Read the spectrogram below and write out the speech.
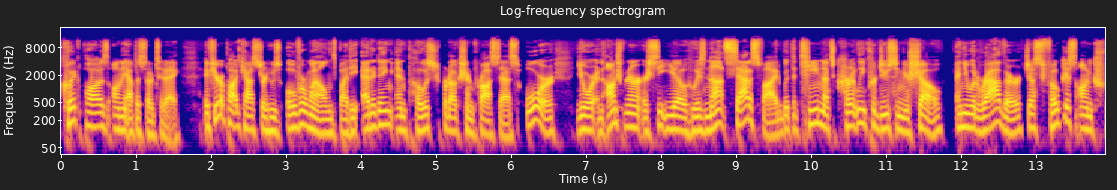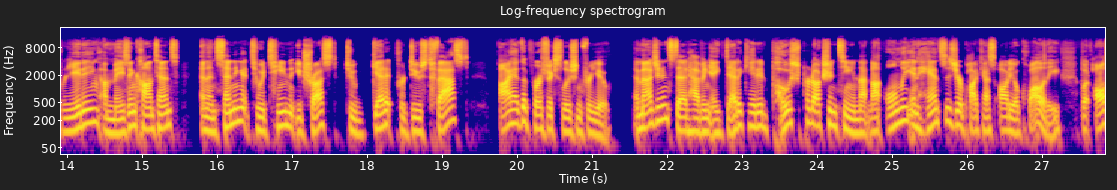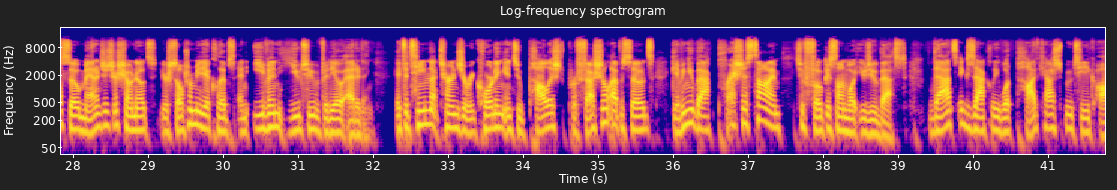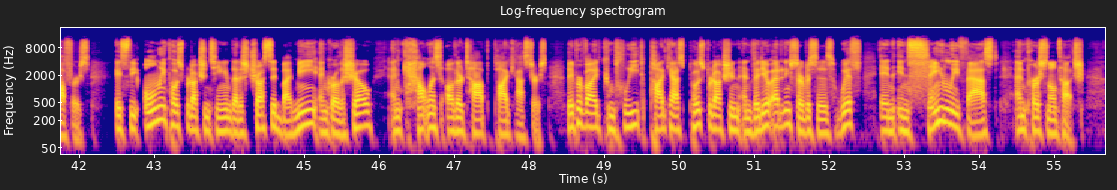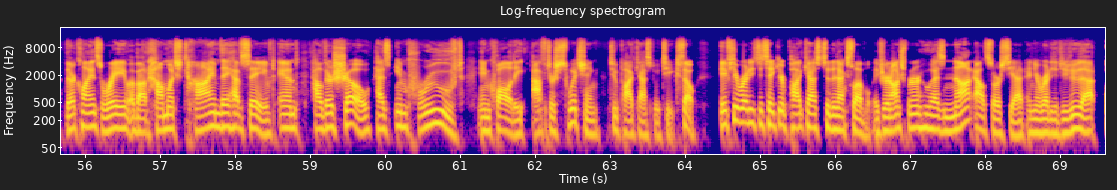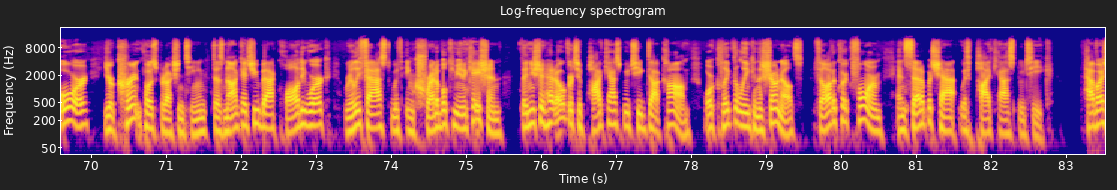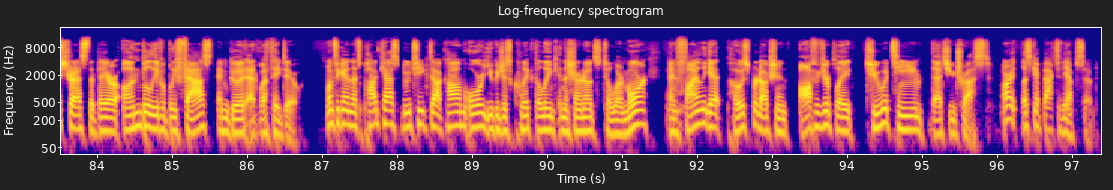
Quick pause on the episode today. If you're a podcaster who's overwhelmed by the editing and post production process, or you're an entrepreneur or CEO who is not satisfied with the team that's currently producing your show, and you would rather just focus on creating amazing content and then sending it to a team that you trust to get it produced fast, I have the perfect solution for you. Imagine instead having a dedicated post production team that not only enhances your podcast audio quality, but also manages your show notes, your social media clips, and even YouTube video editing. It's a team that turns your recording into polished professional episodes, giving you back precious time to focus on what you do best. That's exactly what Podcast Boutique offers. It's the only post production team that is trusted by me and Grow the Show and countless other top podcasters. They provide complete podcast post production and video editing services with an insanely fast and personal touch. Their clients rave about how much time they have saved and how their show has improved in quality after switching to Podcast Boutique. So, if you're ready to take your podcast to the next level, if you're an entrepreneur who has not outsourced yet and you're ready to do that, or your current post production team does not get you back quality work really fast with incredible communication, then you should head over to podcastboutique.com or click the link in the show notes, fill out a quick form, and set up a chat with Podcast Boutique. Have I stressed that they are unbelievably fast and good at what they do? Once again, that's podcastboutique.com, or you could just click the link in the show notes to learn more and finally get post production off of your plate to a team that you trust. All right, let's get back to the episode.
